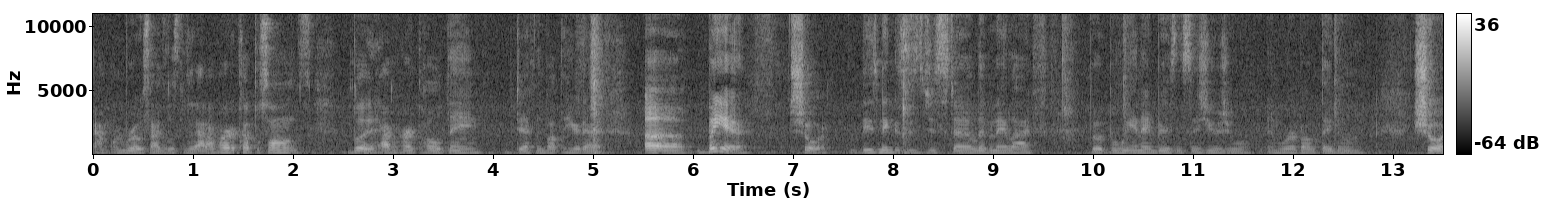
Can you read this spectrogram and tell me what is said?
I'm, I'm real excited to listen to that. I've heard a couple songs. but haven't heard the whole thing. Definitely about to hear that. Uh, but yeah, sure. These niggas is just uh, living their life, but but we in their business as usual, and we're about what they doing. Sure.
